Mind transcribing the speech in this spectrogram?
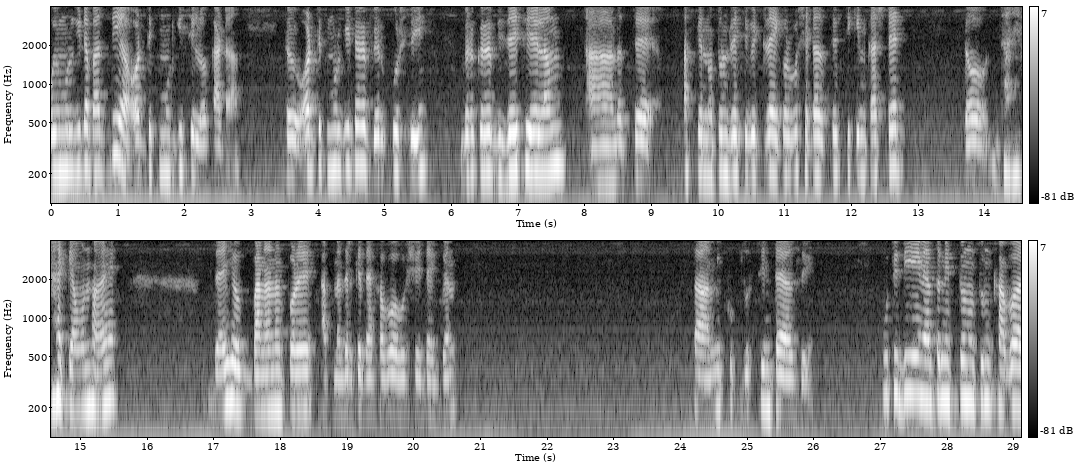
ওই মুরগিটা বাদ দিয়ে অর্ধেক মুরগি ছিল কাটা। তো অর্ধেক মুরগিটা বের করছি, বের করে ভিজাই থুয়ে এলাম। আর হচ্ছে আজকে নতুন রেসিপি ট্রাই করব, সেটা হচ্ছে চিকেন কাস্টেড তো জানি না কেমন হয়। যাই হোক, বানানোর পরে আপনাদেরকে দেখাবো, অবশ্যই দেখবেন। তা আমি খুব দুশ্চিন্তায় আছি। প্রতিদিন এত নিত্য নতুন খাবার,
